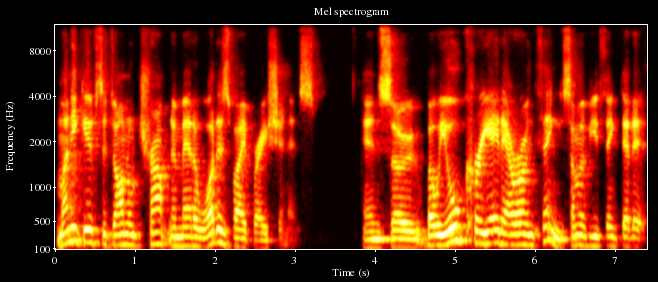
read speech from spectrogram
money gives to Donald Trump no matter what his vibration is. And so, but we all create our own thing. Some of you think that it,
